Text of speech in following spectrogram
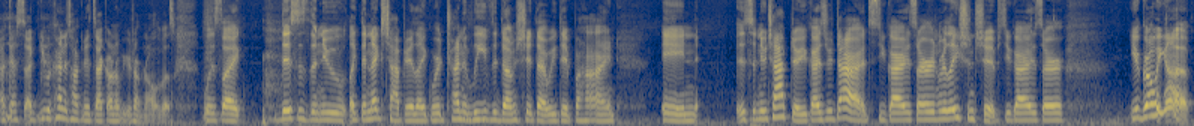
I guess uh, you were kind of talking to Zach, I don't know if you were talking to all of us, was like, this is the new, like the next chapter. Like, we're trying to leave the dumb shit that we did behind in it's a new chapter. You guys are dads. You guys are in relationships. You guys are, you're growing up.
